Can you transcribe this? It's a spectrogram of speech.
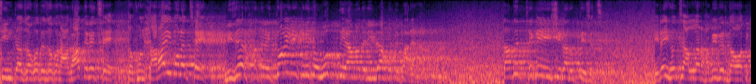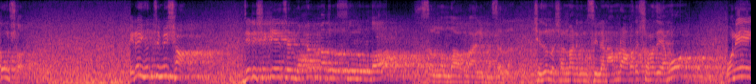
চিন্তা জগতে যখন আঘাত এনেছে, তখন তারাই বলেছে, নিজের হাতের তৈরিকৃত মূর্তি আমাদের ইলা হতে পারে না। তাদের থেকে এই স্বীকারোক্তি এসেছে। এটাই হচ্ছে আল্লাহর হাবিবের দাওয়াতি কৌশল। এটাই হচ্ছে মিশন, যেটি শিখিয়েছেন মোহাম্মদ রসুল্লাহ সেজন্য সম্মানিত মুসলিম আমরা আমাদের সমাজে এমন অনেক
